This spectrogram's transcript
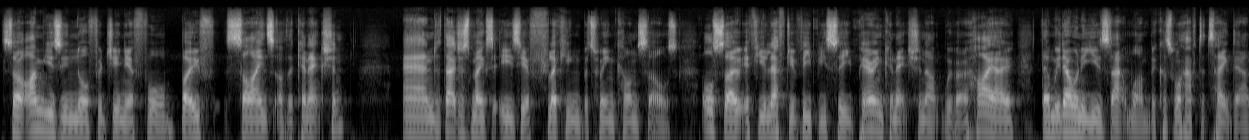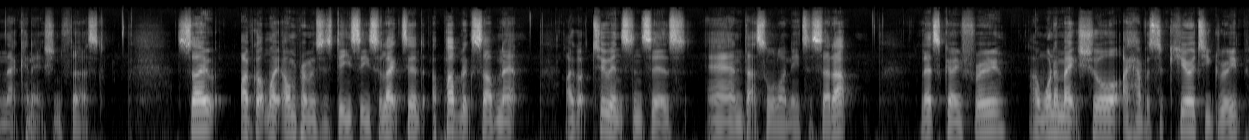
So I'm using North Virginia for both sides of the connection and that just makes it easier flicking between consoles. Also, if you left your VPC peering connection up with Ohio, then we don't want to use that one because we'll have to take down that connection first. So I've got my on-premises DC selected, a public subnet, I've got two instances, and that's all I need to set up. Let's go through. I want to make sure I have a security group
